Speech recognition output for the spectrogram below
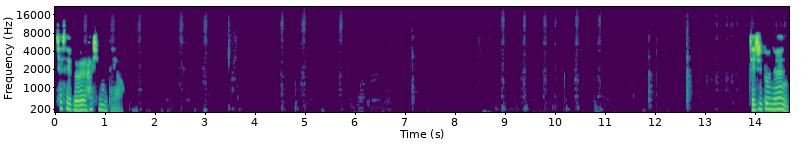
채색을 하시면 돼요. 제주도는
